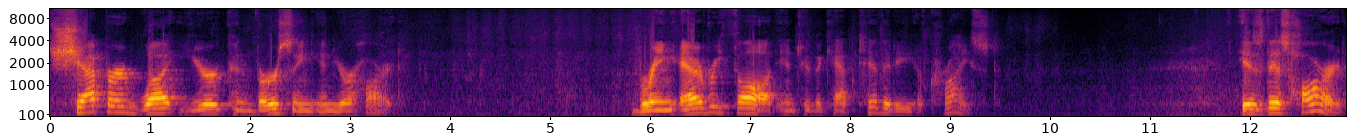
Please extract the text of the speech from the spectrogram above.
Shepherd what you're conversing in your heart. Bring every thought into the captivity of Christ. Is this hard?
